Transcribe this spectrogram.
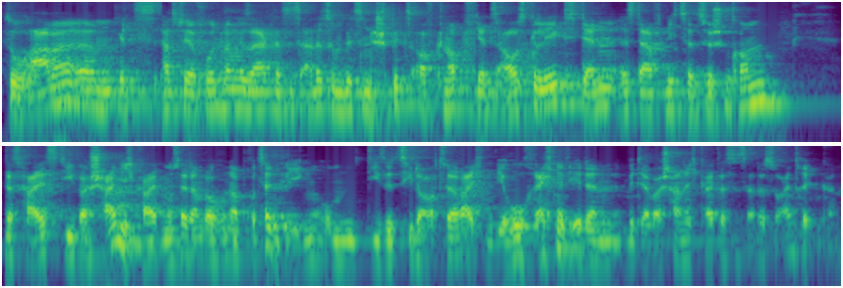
So, aber ähm, jetzt hast du ja vorhin schon gesagt, das ist alles so ein bisschen spitz auf Knopf jetzt ausgelegt, denn es darf nichts dazwischenkommen. Das heißt, die Wahrscheinlichkeit muss ja dann bei 100 Prozent liegen, um diese Ziele auch zu erreichen. Wie hoch rechnet ihr denn mit der Wahrscheinlichkeit, dass es alles so eintreten kann?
